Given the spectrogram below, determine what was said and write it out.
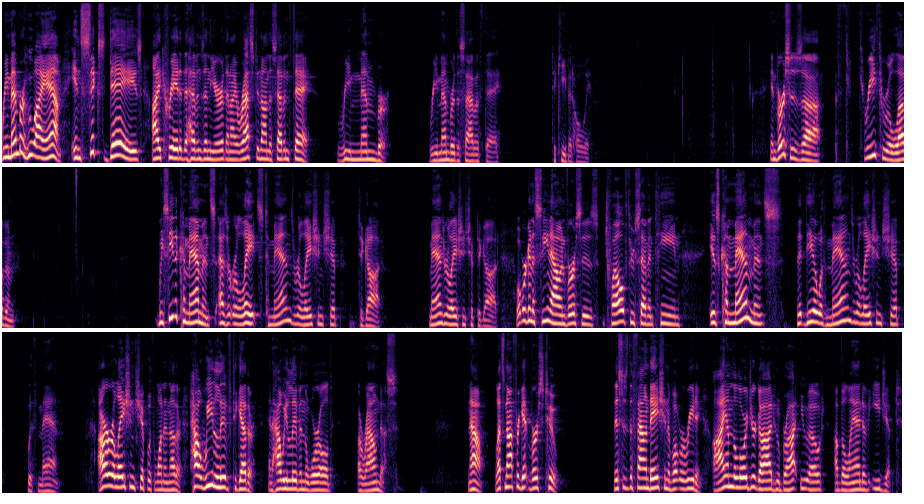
Remember who I am. In six days I created the heavens and the earth, and I rested on the seventh day. Remember. Remember the Sabbath day to keep it holy. In verses uh, 3 through 11, we see the commandments as it relates to man's relationship to God. Man's relationship to God. What we're going to see now in verses 12 through 17 is commandments that deal with man's relationship with man, our relationship with one another, how we live together, and how we live in the world around us. Now, let's not forget verse 2. This is the foundation of what we're reading. I am the Lord your God who brought you out of the land of Egypt.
